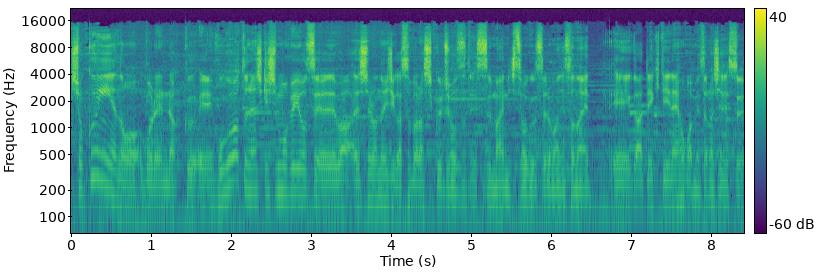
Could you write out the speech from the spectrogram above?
職員へのご連絡、えーホグワーツの屋敷しもべ妖精は城の維持が素晴らしく上手です。毎日遭遇する間に備ええーができていない方が珍しいです。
